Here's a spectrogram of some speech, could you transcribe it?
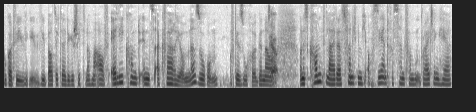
oh Gott, wie, wie, wie baut sich da die Geschichte nochmal auf? Ellie kommt ins Aquarium, ne? So rum, auf der Suche, genau. Ja. Und es kommt leider, das fand ich nämlich auch sehr interessant vom Writing her,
